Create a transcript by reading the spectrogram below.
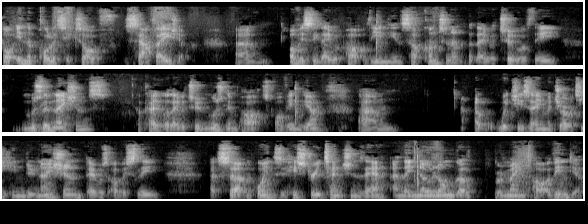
or in the politics of South Asia. Um, obviously, they were part of the Indian subcontinent, but they were two of the Muslim nations, okay, or they were two Muslim parts of India, um, uh, which is a majority Hindu nation. There was obviously, at certain points in history, tensions there, and they no longer remain part of India.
